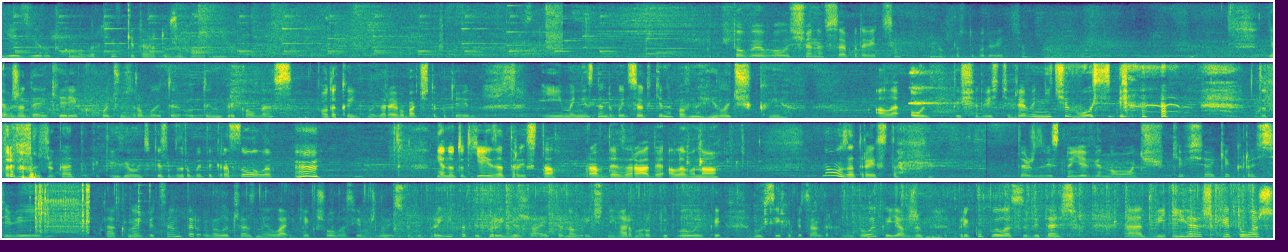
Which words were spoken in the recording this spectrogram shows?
є зірочками верхівки, теж дуже гарні. То виявилося ще не все. Подивіться. Ну просто подивіться. Я вже деякий рік хочу зробити один приколдес. Отакий. Ви зараз його бачите, поки я йду. І мені знадобиться отакі, напевно, гілочки. Але ой, 1200 гривень, нічого собі. Тут треба шукати такі гілочки, щоб зробити красу, але. Ні, ну тут є і за 300, правда, заради, але вона. Ну, за 300. Теж, звісно, є віночки всякі красиві. Так, ну епіцентр величезний лайк. Якщо у вас є можливість сюди приїхати, приїжджайте. Новорічний ярмарок тут великий. У всіх епіцентрах він великий. Я вже прикупила собі теж е, дві іграшки. Тож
